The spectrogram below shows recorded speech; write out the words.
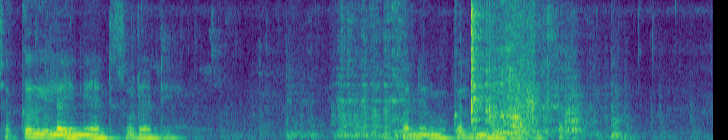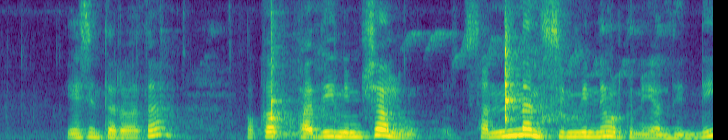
చక్కగా ఇలా అయినాయండి చూడండి. పన్నీర్ ముక్కలు ఇట్లా వేసిన తర్వాత ఒక పది నిమిషాలు సన్నని సిమ్మిని ఉడకనియాలి దీన్ని.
